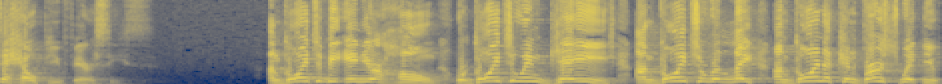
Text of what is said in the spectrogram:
to help you, Pharisees. I'm going to be in your home. We're going to engage. I'm going to relate. I'm going to converse with you,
